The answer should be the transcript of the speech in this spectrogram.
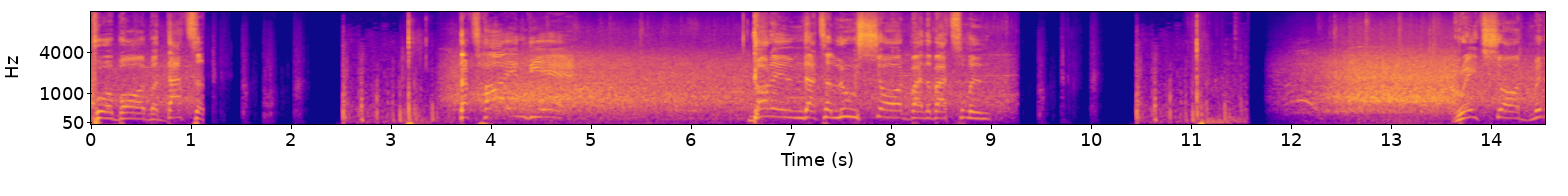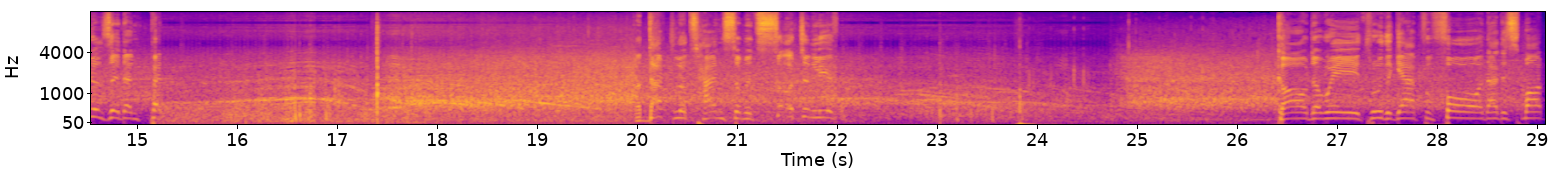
Poor ball, but that's a. That's high in the air. Got him. That's a loose shot by the batsman. Great shot, middles it and pet. Now that looks handsome. It certainly is. Away through the gap for four. That is smart.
